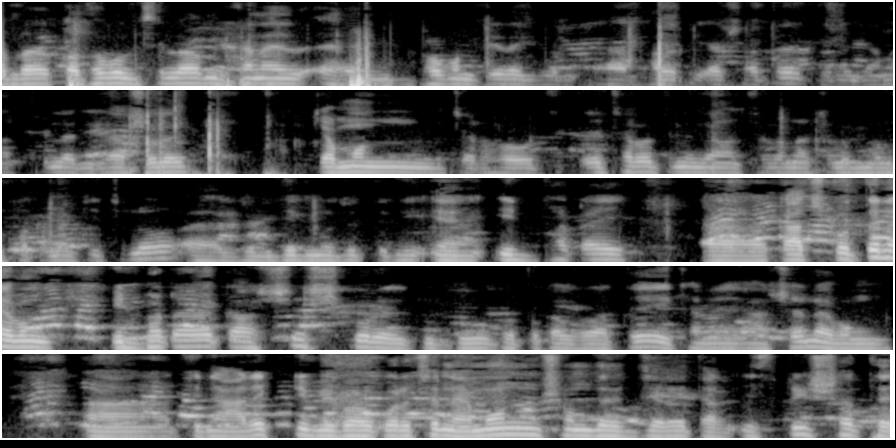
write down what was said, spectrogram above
আমরা কথা বলছিলাম, এখানে ভবনটির একজন ভারতীয়ের সাথে তিনি জানাচ্ছিলেন যে আসলে কেমন বিচার হওয়া উচিত। এছাড়াও তিনি জানাচ্ছিলেন আসলে মূল ঘটনা কি ছিল একজন দিনমজুর তিনি ইটভাটায় কাজ করতেন এবং ইটভাটায় কাজ শেষ করে কিন্তু গতকাল রাতে এখানে আসেন এবং তিনি আরেকটি বিবাহ করেছেন এমন সন্দেহের জেরে তার স্ত্রীর সাথে,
